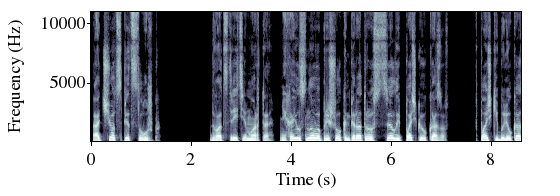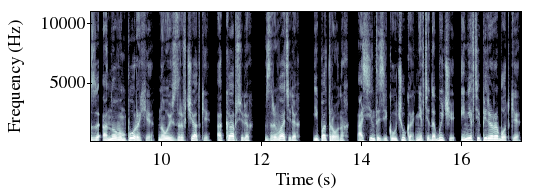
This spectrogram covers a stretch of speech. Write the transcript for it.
Отчет спецслужб. 23 марта Михаил снова пришел к императору с целой пачкой указов. В пачке были указы о новом порохе, новой взрывчатке, о капсулях, взрывателях и патронах, о синтезе каучука, нефтедобыче и нефтепереработке.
